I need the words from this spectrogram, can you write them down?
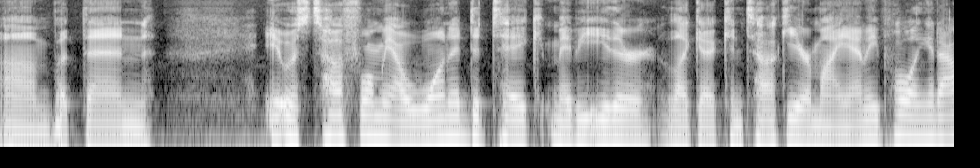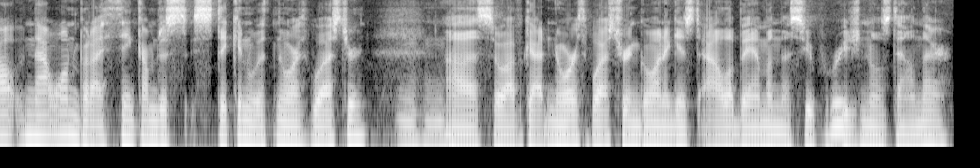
Um, but then it was tough for me. I wanted to take maybe either like a Kentucky or Miami pulling it out in that one, but I think I'm just sticking with Northwestern. Mm-hmm. Uh, so I've got Northwestern going against Alabama in the Super Regionals down there.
